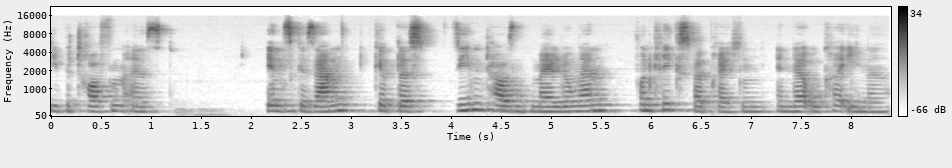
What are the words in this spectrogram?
die betroffen ist. Insgesamt gibt es 7000 Meldungen von Kriegsverbrechen in der Ukraine.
